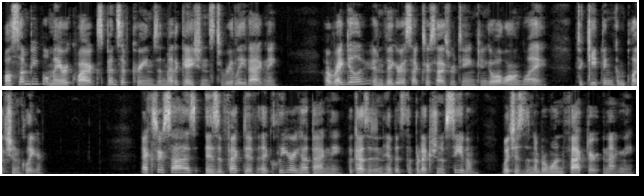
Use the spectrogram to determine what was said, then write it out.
While some people may require expensive creams and medications to relieve acne, a regular and vigorous exercise routine can go a long way to keeping complexion clear. Exercise is effective at clearing up acne because it inhibits the production of sebum, which is the number one factor in acne.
